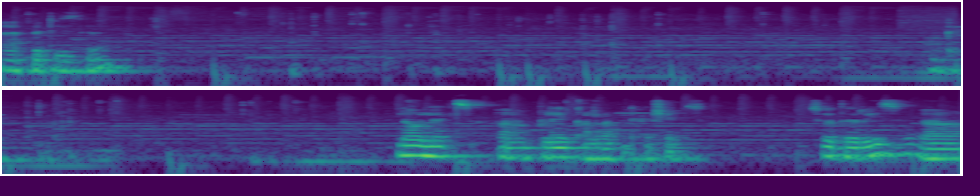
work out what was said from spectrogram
effect is there. Okay. Now let's uh, play color applications so there is uh,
